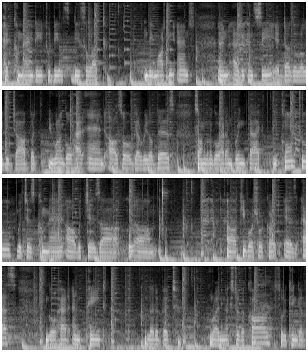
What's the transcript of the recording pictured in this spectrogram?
hit command D to deselect the marching ants and as you can see it does a really good job but you want to go ahead and also get rid of this. So I'm gonna go ahead and bring back the clone tool which is command uh, which is uh, um, uh, keyboard shortcut is S. Go ahead and paint a little bit right next to the car so we can get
